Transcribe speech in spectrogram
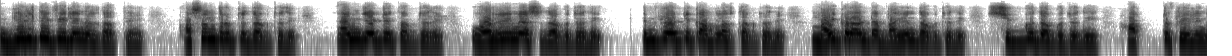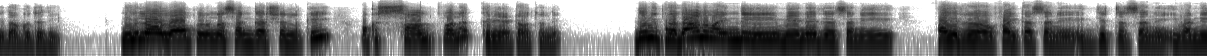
గిల్టీ ఫీలింగ్లు తగ్గుతాయి అసంతృప్తి తగ్గుతుంది యాంగ్జైటీ తగ్గుతుంది వర్రీనెస్ తగ్గుతుంది ఇన్ఫెక్టివ్ కాంప్లెక్స్ తగ్గుతుంది మైకులు అంటే భయం తగ్గుతుంది సిగ్గు తగ్గుతుంది హర్ట్ ఫీలింగ్ తగ్గుతుంది. నీలో లోపల ఉన్న సంఘర్షణలకి ఒక సాంత్వన క్రియేట్ అవుతుంది. దీనికి ప్రధానమైంది మేనేజర్స్ అని ఫైర్ ఫైటర్స్ అని ఎగ్జిస్టర్స్ అని ఇవన్నీ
